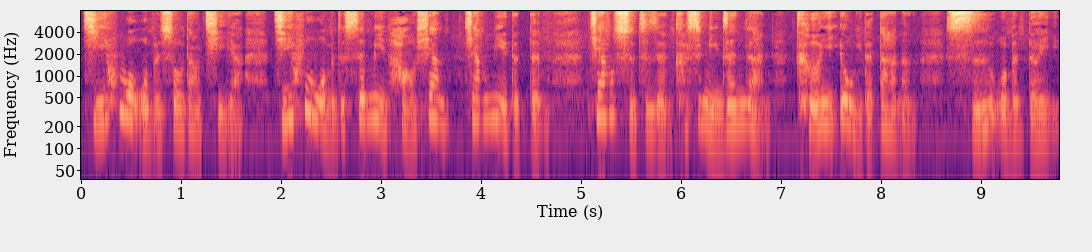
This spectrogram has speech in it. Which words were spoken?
即或我们受到欺压，即或我们的生命好像将灭的灯，将死之人，可是你仍然可以用你的大能，使我们得以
